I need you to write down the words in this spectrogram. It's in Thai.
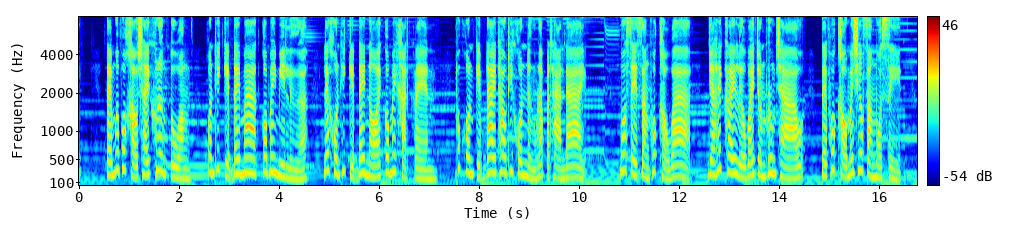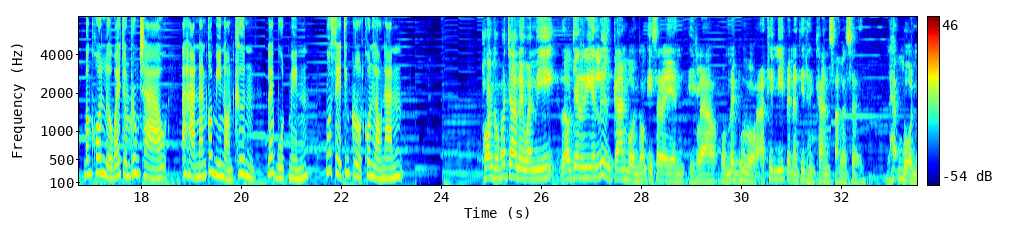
แต่เมื่อพวกเขาใช้เครื่องตวง คนที่เก็บได้มากก็ไม่มีเหลือ และคนที่เก็บได้น้อยก็ไม่ขาดแคลน ทุกคนเก็บได้เท่าที่คนหนึ่งรับประทานได้ โมเสสสั่งพวกเขาว่า อย่าให้ใครเหลือไว้จนรุ่งเช้า แต่พวกเขาไม่เชื่อฟังโมเสส บางคนเหลือไว้จนรุ่งเช้า อาหารนั้นก็มีหนอนขึ้น และบูดเหม็น โมเสสจึงโกรธคนเหล่านั้น พรของพระเจ้าในวันนี้เราจะเรียนเรื่องการบ่นของอิสราเอลอีกแล้ว ผมได้พูดบอกว่าอาทิตย์นี้เป็นอาทิตย์แห่งการสรรเสริญและบ่น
